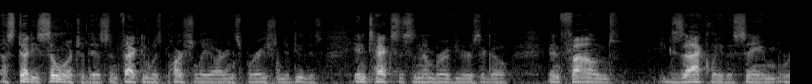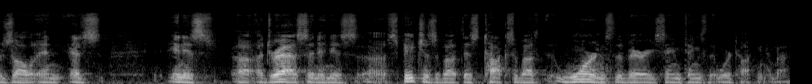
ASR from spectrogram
a, study similar to this. In fact, it was partially our inspiration to do this in Texas a number of years ago and found exactly the same result. And as in his uh, address and in his uh, speeches about this, talks about, warns the very same things that we're talking about.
